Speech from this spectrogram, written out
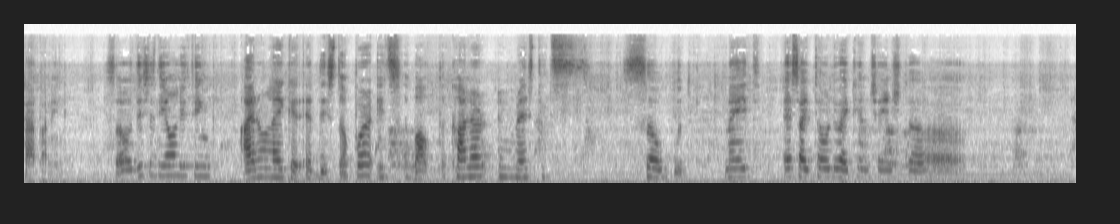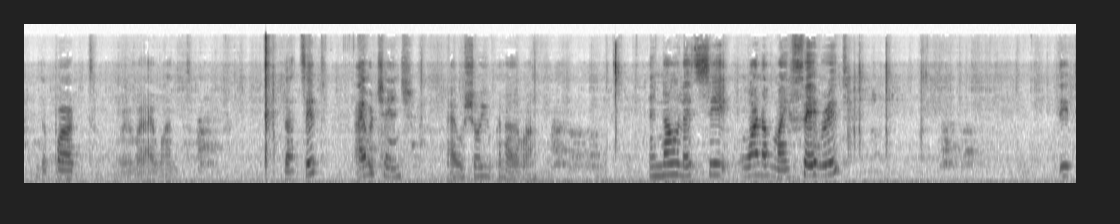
happening. So this is the only thing I don't like at this topper. It's about the color the rest. It's so good. Made as I told you I can change the the part wherever I want that's it. I will change. I will show you another one. And now let's see one of my favorite. It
